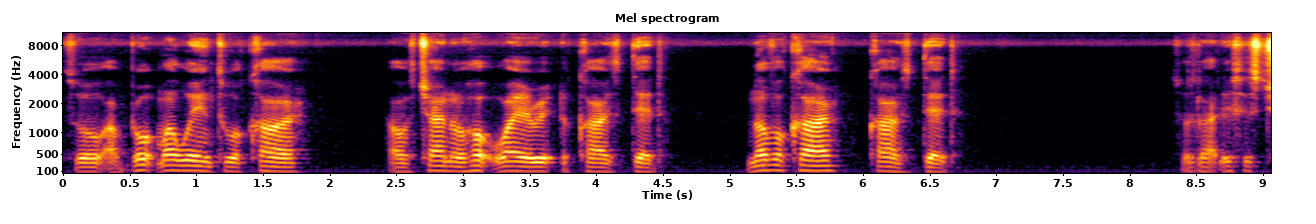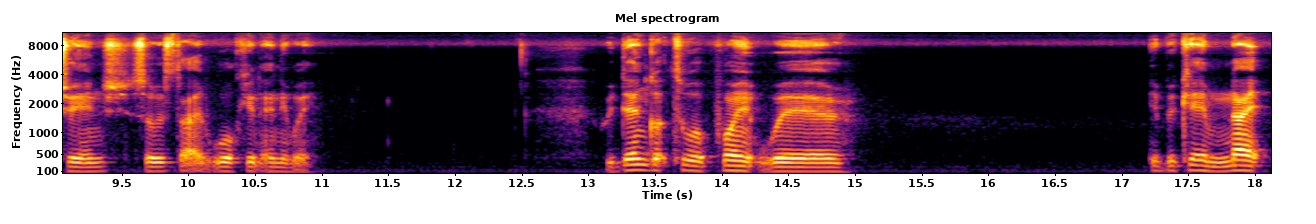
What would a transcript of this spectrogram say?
So I brought my way into a car. I was trying to hotwire it, the car is dead. Another car, car is dead. So it's like, this has changed. So we started walking anyway. We then got to a point where it became night.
